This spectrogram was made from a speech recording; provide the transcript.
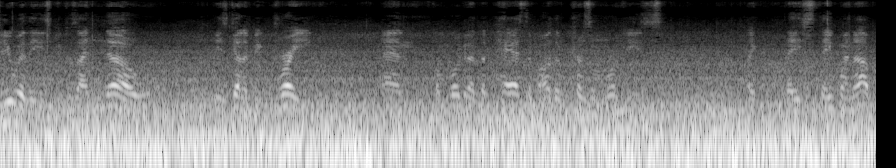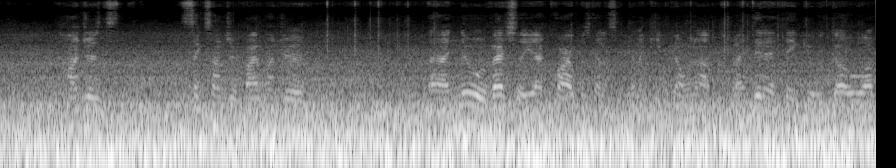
few of these because I know he's going to be great. And from looking at the past of other Prism rookies, like they they went up hundreds, 600, 500. And I knew eventually that card was gonna gonna keep going up, but I didn't think it would go up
